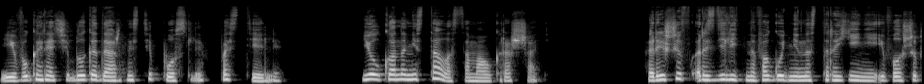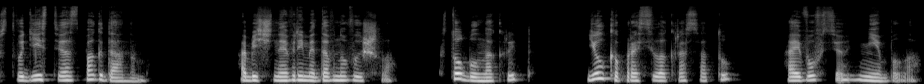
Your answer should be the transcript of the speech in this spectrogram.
и его горячей благодарности после в постели. Елку она не стала сама украшать. Решив разделить новогоднее настроение и волшебство действия с Богданом. Обещанное время давно вышло. Стол был накрыт, елка просила красоту, а его все не было.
